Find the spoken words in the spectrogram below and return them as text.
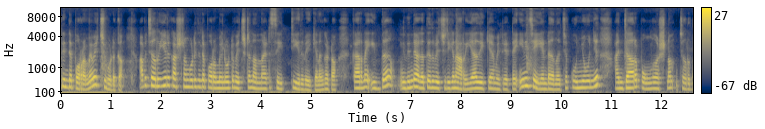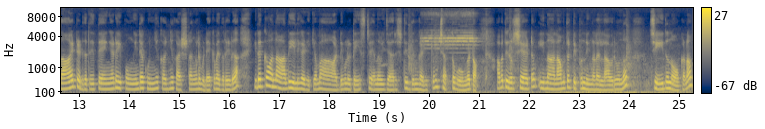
ഇതിന്റെ പുറമെ വെച്ച് കൊടുക്കാം. അപ്പോൾ ചെറിയൊരു കഷ്ണം കൂടി ഇതിന്റെ പുറമേലോട്ട് വെച്ചിട്ട് നന്നായിട്ട് സെറ്റ് ചെയ്ത് വെക്കണം കേട്ടോ. കാരണം ഇത് ഇതിന്റെ അകത്ത് ഇത് വെച്ചിരിക്കണം അറിയാതിരിക്കാൻ വേണ്ടിയിട്ട് ഇനി ചെയ്യേണ്ടതെന്ന് വെച്ചാൽ കുഞ്ഞു കുഞ്ഞ് അഞ്ചാറ് പൊങ്ങ് കഷ്ണം ചെറുതായിട്ട് എടുത്തിട്ട് ഈ തേങ്ങയുടെ ഈ പൊങ്ങിന്റെ കുഞ്ഞു കുഞ്ഞു കഷ്ണങ്ങൾ ഇവിടെയൊക്കെ വെതറിയിടുക. ഇതൊക്കെ വന്ന് ആദ്യം എലി കഴിക്കുമ്പോൾ ആ അടിപൊളി ടേസ്റ്റ് എന്ന് വിചാരിച്ചിട്ട് ഇതും കഴിക്കും ചത്തു പോകും കേട്ടോ. അപ്പോൾ തീർച്ചയായിട്ടും ഈ നാലാമത്തെ ടിപ്പ് നിങ്ങളെല്ലാവരും ഒന്ന് ചെയ്ത് നോക്കണം.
